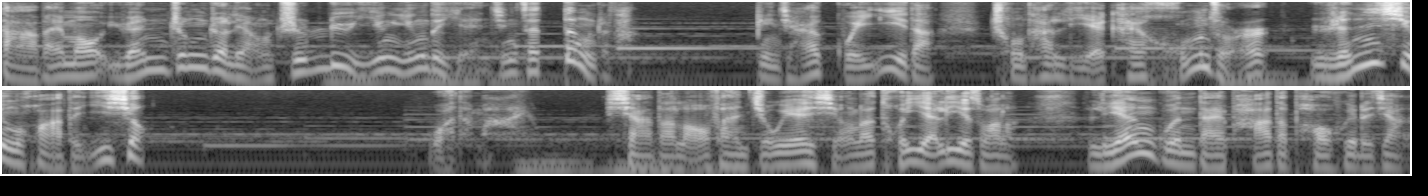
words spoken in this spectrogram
大白猫圆睁着两只绿莹莹的眼睛在瞪着他，并且还诡异的冲他咧开红嘴儿，人性化的一笑。我的妈呀！吓得老范酒也醒了，腿也利索了，连滚带爬的跑回了。家。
